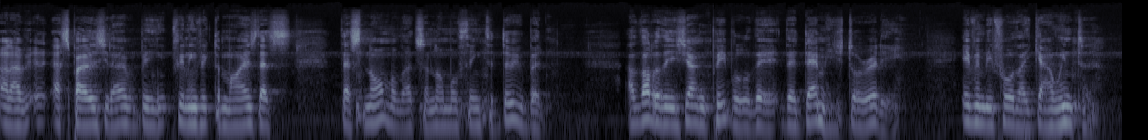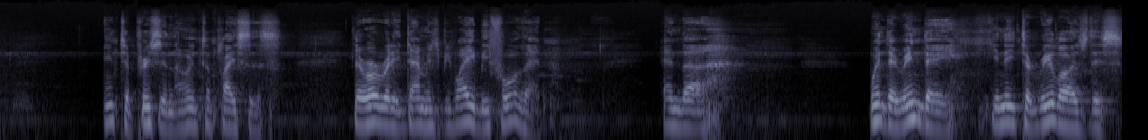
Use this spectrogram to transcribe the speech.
and I, I suppose you know, being feeling victimised. That's that's normal. That's a normal thing to do. But a lot of these young people, they're they're damaged already, even before they go into into prison or into places they're already damaged way before that. And uh, when they're in there, you need to realise this.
